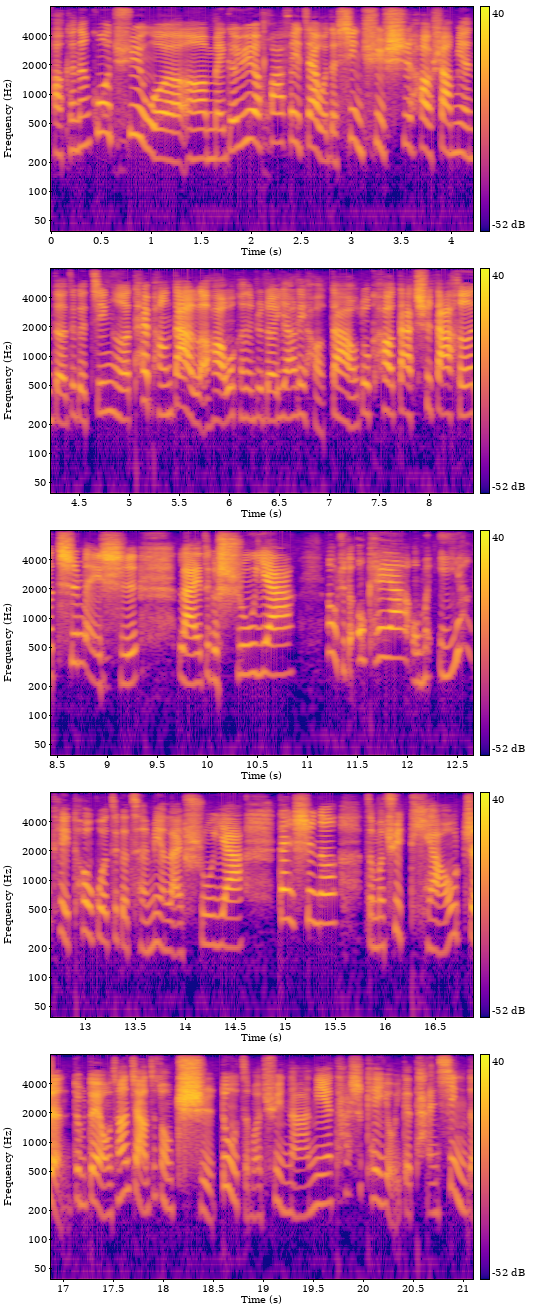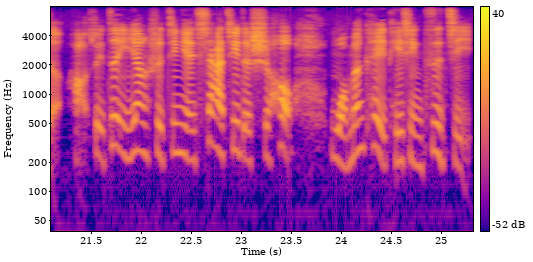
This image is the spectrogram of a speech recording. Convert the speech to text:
好，可能过去我呃每个月花费在我的兴趣嗜好上面的这个金额太庞大了哈，我可能觉得压力好大，我都靠大吃大喝、吃美食来这个舒压。那我觉得 OK 啊，我们一样可以透过这个层面来舒压，但是呢，怎么去调整，对不对？我常常讲这种尺度怎么去拿捏，它是可以有一个弹性的。好，所以这一样是今年夏季的时候，我们可以提醒自己，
